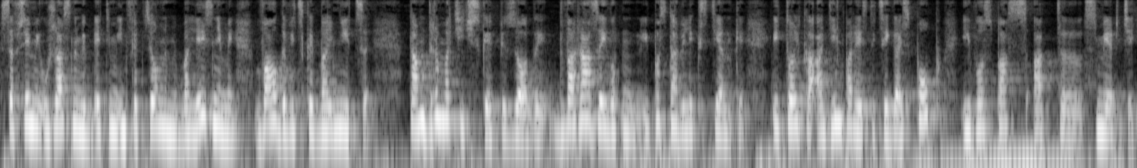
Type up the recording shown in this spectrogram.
со всеми ужасными этими инфекционными болезнями в Волговицкой больнице. Там драматические эпизоды. Два раза его и поставили к стенке. И только один парестицигайс поп его спас от э, смерти.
